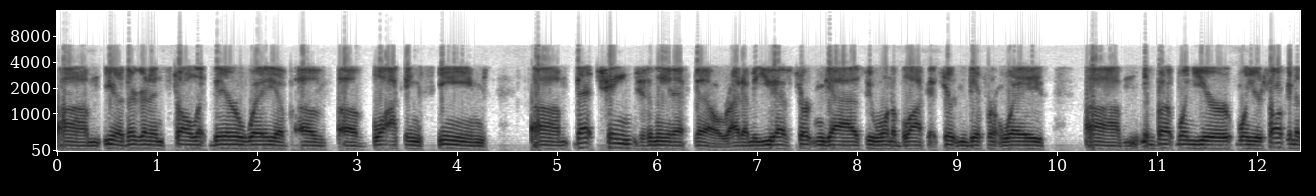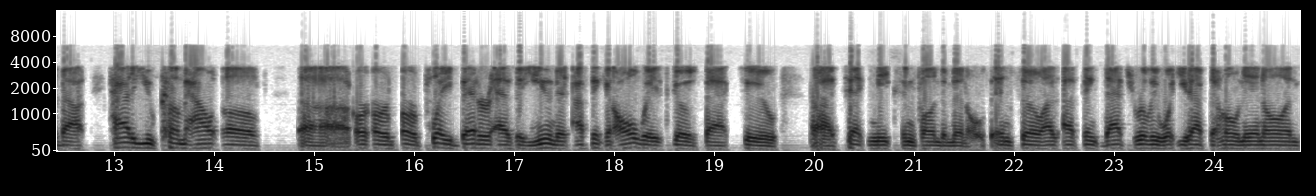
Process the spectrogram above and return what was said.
um, you know, they're going to install it their way of of, of blocking schemes. Um, that changes in the NFL, right? I mean, you have certain guys who want to block it certain different ways. Um, but when you're when you're talking about how do you come out of uh, or, or, or play better as a unit, I think it always goes back to uh, techniques and fundamentals. And so I, I think that's really what you have to hone in on.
